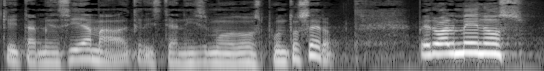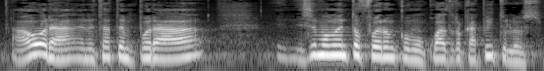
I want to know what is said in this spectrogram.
que también se llamaba Cristianismo 2.0. Pero al menos ahora, en esta temporada, en ese momento fueron como cuatro capítulos.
